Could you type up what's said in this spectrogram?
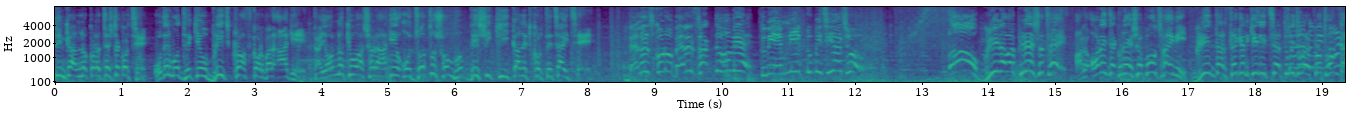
টিমকে আনলক করার চেষ্টা করছে। ওদের মধ্যে কেউ ব্রিজ ক্রস করবার আগে তাই অন্য কেউ আসার আগে ও যত সম্ভব বেশি কি কালেক্ট করতে চাইছে। ব্যালেন্স করো ব্যালেন্স রাখতে হবে। তুমি এমনি একটু পিছিয়ে আছো। ও গ্রিন আবার ফিরে এসেছে। আর অরেঞ্জ এখনও এসে পৌঁছায়নি। গ্রিন তার সেকেন্ড কি নিচ্ছে আর তুমি তোমার প্রথমটা।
